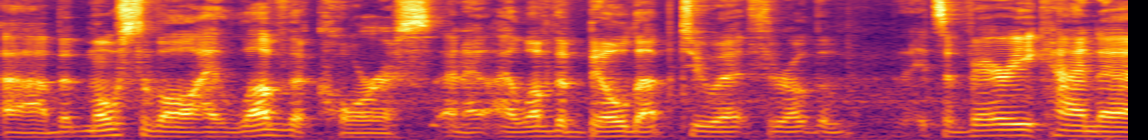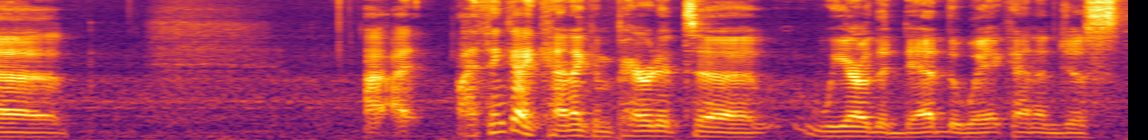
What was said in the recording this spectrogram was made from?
uh, but most of all, I love the chorus and I, I love the build up to it throughout the. It's a very kind of. I, I think I kind of compared it to We Are the Dead, the way it kind of just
